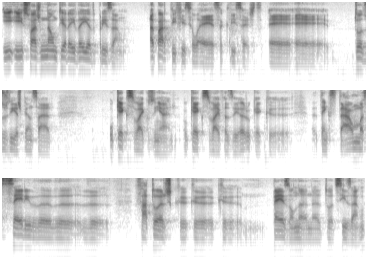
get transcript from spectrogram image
E, e isso faz-me não ter a ideia de prisão. A parte difícil é essa que disseste: é, é todos os dias pensar o que é que se vai cozinhar, o que é que se vai fazer, o que é que. Tem que estar uma série de, de, de fatores que, que, que pesam na, na tua decisão.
